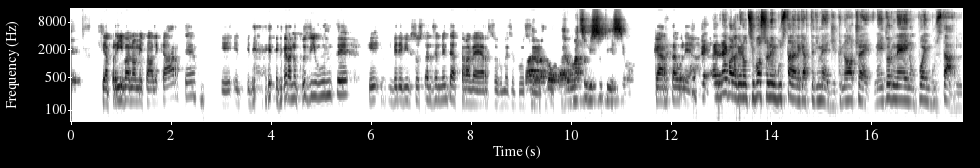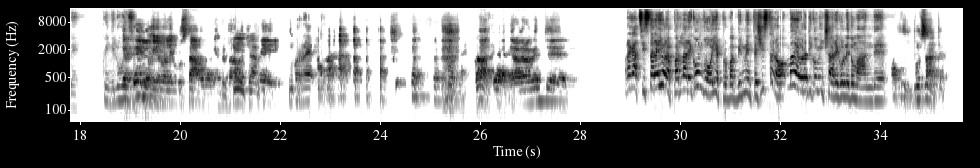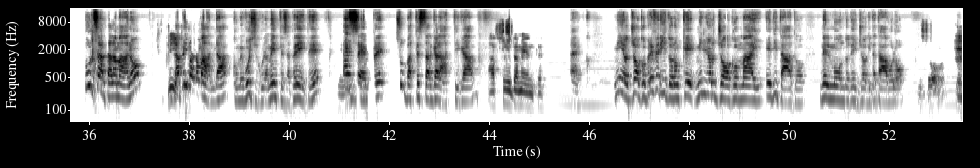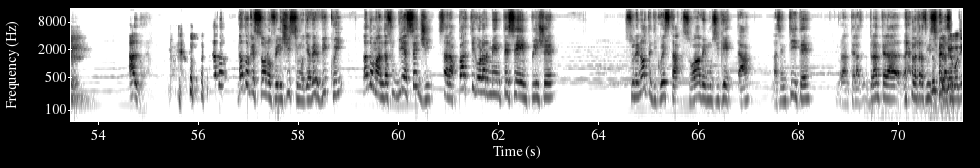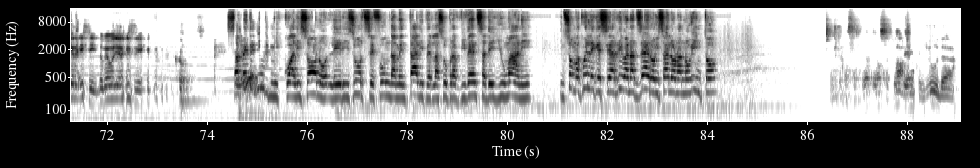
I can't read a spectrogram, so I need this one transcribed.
Si aprivano a metà le carte e- ed, ed erano così unte che vedevi sostanzialmente attraverso come se fosse Guarda, una bomba, era un mazzo vissutissimo. carta oleata. È regola che non si possono imbustare le carte di Magic, no? Cioè, nei tornei non puoi imbustarle. Quindi lui Per quello che io non le imbustavo perché preparavo Sì, i certo. tornei. corretto. No, cioè, era veramente Ragazzi, starei ora a parlare con voi e probabilmente ci starò, ma è ora di cominciare con le domande. Pulsante. Pulsante alla mano. Via. La prima domanda, come voi sicuramente saprete, è sempre su Battlestar Galactica. Assolutamente. Ecco, mio gioco preferito, nonché miglior gioco mai editato nel mondo dei giochi da tavolo. Insomma. Allora, dato che sono felicissimo di avervi qui, la domanda su BSG sarà particolarmente semplice. Sulle note di questa soave musichetta, la sentite? Durante la, durante la, la trasmissione la dobbiamo sentite? dire di sì, dobbiamo dire di sì. Sapete dirmi quali sono le risorse fondamentali per la sopravvivenza degli umani? Insomma, quelle che se arrivano a zero i Cylon hanno vinto? Porco Giuda.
